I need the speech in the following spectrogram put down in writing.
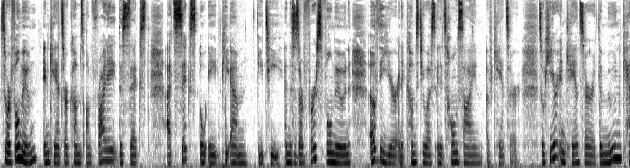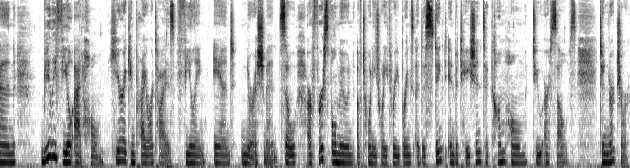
So our full moon in Cancer comes on Friday the 6th at 6:08 p.m. ET, and this is our first full moon of the year and it comes to us in its home sign of Cancer. So here in Cancer, the moon can really feel at home. Here it can prioritize feeling and nourishment. So, our first full moon of 2023 brings a distinct invitation to come home to ourselves, to nurture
